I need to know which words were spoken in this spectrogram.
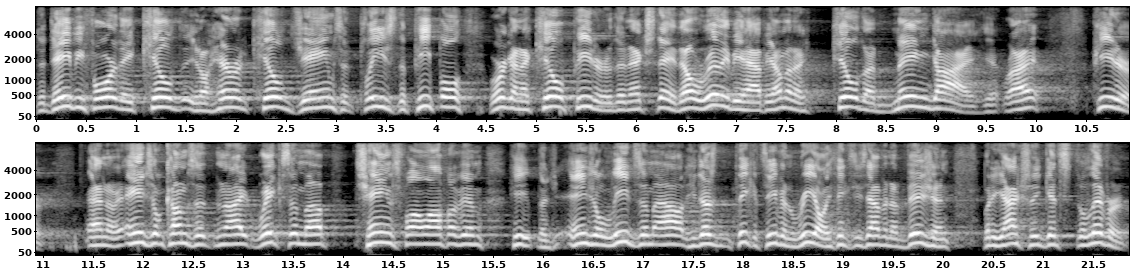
the day before they killed, you know, Herod killed James. It pleased the people. We're going to kill Peter the next day. They'll really be happy. I'm going to kill the main guy, right? Peter. And an angel comes at night, wakes him chains fall off of him. He, the angel leads him out. He doesn't think it's even real. He thinks he's having a vision, but he actually gets delivered.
